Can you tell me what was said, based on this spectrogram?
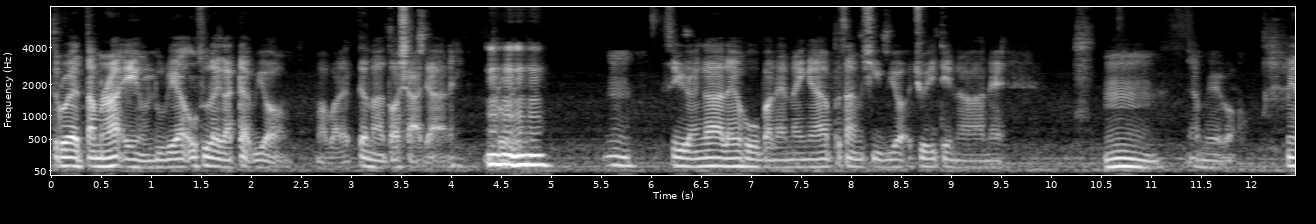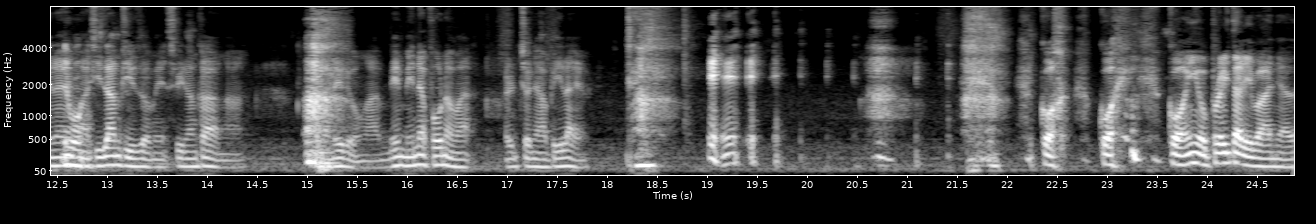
သူတို့ရဲ့တမရအိမ်ကိုလူတွေကအုပ်စုလိုက်ကတက်ပြီးတော့မှာပါလေပြန်လာတော့ရှာကြတယ် อืมอืมอืม อืมစီရန်ကလည်းဟိုဗာလဲနိုင်ငံပတ်စံမရှိပြီးတော့အကျွေးတင်တာနဲ့อืมအမေပေါ့ မင်းလည်းမရှိသားမရှိဆိုတော့မင်းစရီလန်ကငါငါလေးတော့ငါမင်းမင်းနဲ့ဖုန်းနံပါတ်ကြော်ညာပေးလိုက်ကိုကိုကိုင်းကိုပရိသတ်တွေပါညာတ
